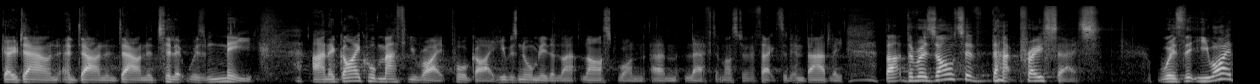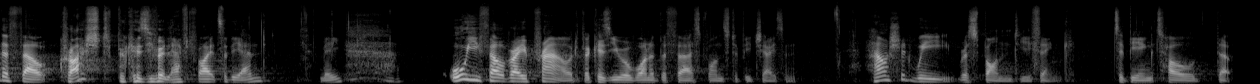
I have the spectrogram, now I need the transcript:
go down and down and down until it was me. And a guy called Matthew Wright, poor guy, he was normally the la- last one um, left. It must have affected him badly. But the result of that process was that you either felt crushed because you were left right to the end, me, or you felt very proud because you were one of the first ones to be chosen. How should we respond, do you think, to being told that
